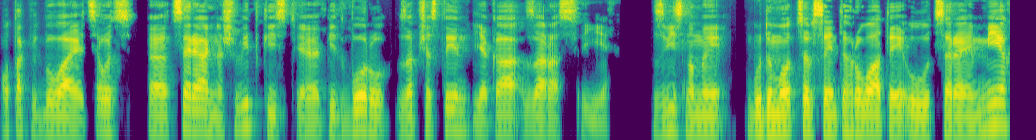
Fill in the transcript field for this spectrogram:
Отак відбувається. Ось е, це реальна швидкість е, підбору запчастин, яка зараз є. Звісно, ми будемо це все інтегрувати у CRM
